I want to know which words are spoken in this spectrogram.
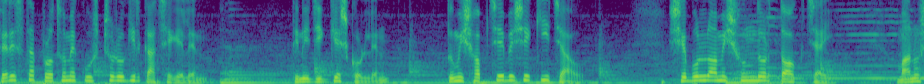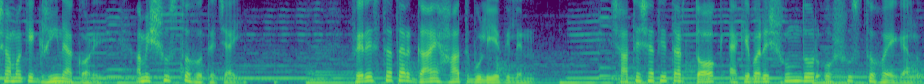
ফেরেস্তা প্রথমে কুষ্ঠরোগীর কাছে গেলেন। তিনি জিজ্ঞেস করলেন, তুমি সবচেয়ে বেশি কি চাও? সে বলল, আমি সুন্দর ত্বক চাই। মানুষ আমাকে ঘৃণা করে। আমি সুস্থ হতে চাই। ফেরেস্তা তার গায়ে হাত বুলিয়ে দিলেন। সাথে সাথে তার ত্বক একেবারে সুন্দর ও সুস্থ হয়ে গেল।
